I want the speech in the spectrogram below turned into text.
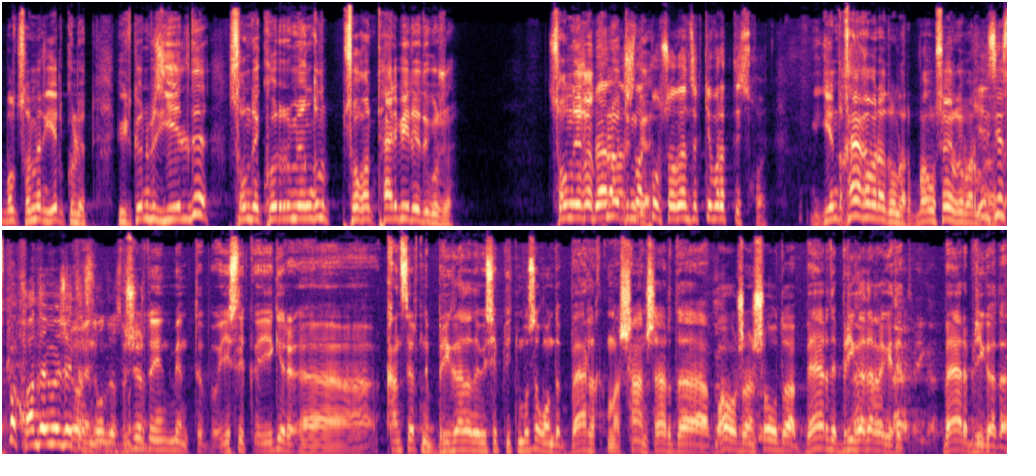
бұл сонымен ел күледі. Өйткені біз елді сондай көрермен қылып соған тәрбиеледік уже. Сондайға күлетінге болып сол концертке барады дейсіз ғой. Енді қай жаққа барады олар осы жерге келісесіз бармаған ба қандай уәж айтасыз Енді ол бұл жерде енді мен если егер ә, концертный бригада деп есептейтін болсақ онда барлық мына шаншарда бауыржан шоуда бәрі де бригадаға кетеді. Бәрі бригада.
